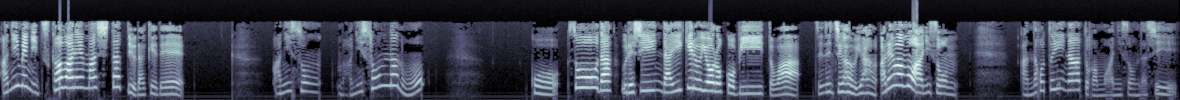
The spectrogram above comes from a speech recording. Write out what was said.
アニメに使われましたっていうだけで、アニソン、アニソンなの？こう、そうだ、嬉しいんだ、生きる喜びとは、全然違うやん。あれはもうアニソン。あんなこといいなとかもアニソンだし、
